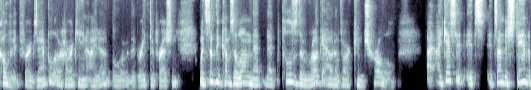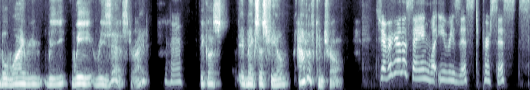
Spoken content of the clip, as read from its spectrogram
COVID, for example, or Hurricane Ida or the Great Depression, when something comes along that that pulls the rug out of our control, I, I guess it, it's it's understandable why we, we we resist, right? Mhm. Because it makes us feel out of control. did you ever hear the saying what you resist persists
